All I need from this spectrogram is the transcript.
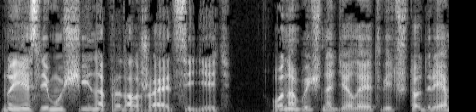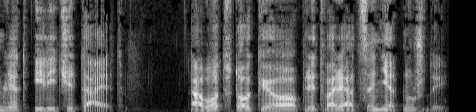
Но если мужчина продолжает сидеть, он обычно делает вид, что дремлет или читает. А вот в Токио притворяться нет нужды.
